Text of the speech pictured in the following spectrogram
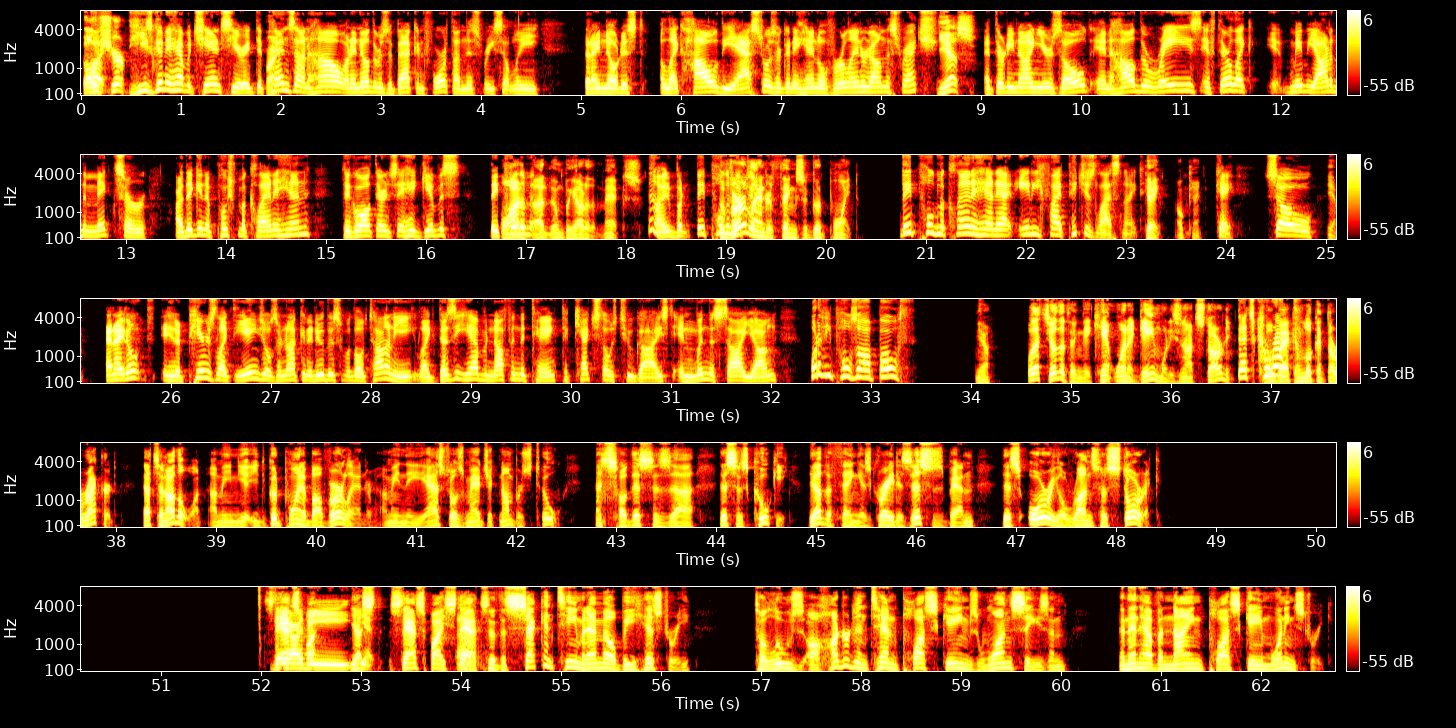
oh, sure. He's going to have a chance here. It depends on how, and I know there was a back and forth on this recently that I noticed, uh, like how the Astros are going to handle Verlander down the stretch Yes. at 39 years old, and how the Rays, if they're like maybe out of the mix, or are they going to push McClanahan to go out there and say, hey, give us. They Well, pulled I, him. I don't be out of the mix. no, but they The pulled him. at- Verlander thing's a good point. they pulled McClanahan at 85 pitches last night. Okay, okay. Okay, so Yeah. and I don't. It appears like the Angels are not going to do this with Ohtani. Like, does he have enough in the tank to catch those two guys and win the Cy Young? What if he pulls off both? Yeah. Well, that's the other thing. They can't win a game when he's not starting. That's correct. Go back and look at the record. That's another one. I mean, you, you- good point about Verlander. I mean, the Astros' magic numbers too. So this is uh, this is kooky. The other thing, as great as this has been, this Oriole run's historic. They are by, the- yes, yeah. stats by stats. They're the second team in MLB history to lose 110 plus games one season and then have a nine plus game winning streak.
